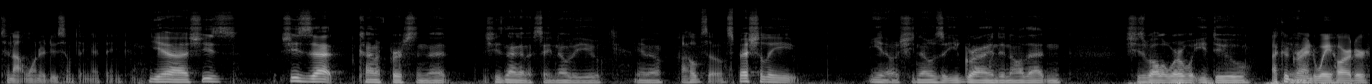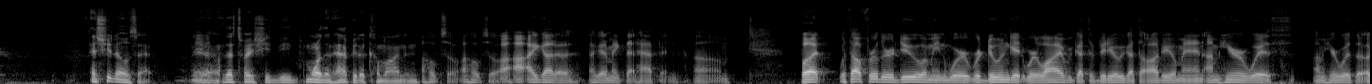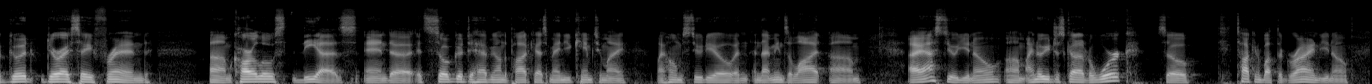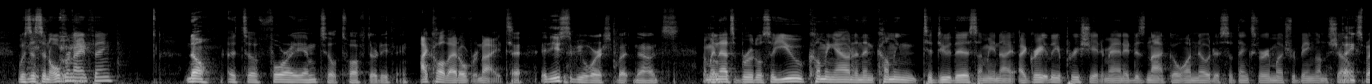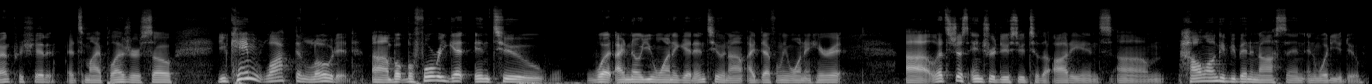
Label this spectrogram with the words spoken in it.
to not want to do something. I think. Yeah, she's she's that kind of person that she's not gonna say no to you. You know, I hope so. especially, you know, she knows that you grind and all that, and she's well aware of what you do, I could grind way harder. and she knows that. You Yeah. know, that's why she'd be more than happy to come on and I hope so. I hope so. I, I- I gotta I gotta make that happen. Um, but without further ado, I mean we're we're doing it. We're live. We got the video. We got the audio. Man, I'm here with I'm here with a good dare I say friend, um, Carlos Diaz, and uh, it's so good to have you on the podcast, man. You came to my my home studio, and, and that means a lot. Um, I asked you, you know, um, I know you just got out of work, so talking about the grind, you know, was this an overnight thing? no, it's a 4 a.m. till 12:30 thing. I call that overnight. Yeah, It used to be worse, but now it's. I mean, that's brutal. So you coming out and then coming to do this, I mean, I, I greatly appreciate it, man. It does not go unnoticed. So thanks very much for being on the show. Thanks, man. Appreciate it. It's my pleasure. So you came locked and loaded. Um, but before we get into what I know you want to get into, and I, I definitely want to hear it, uh, let's just introduce you to the audience. Um, how long have you been in Austin and what do you do?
